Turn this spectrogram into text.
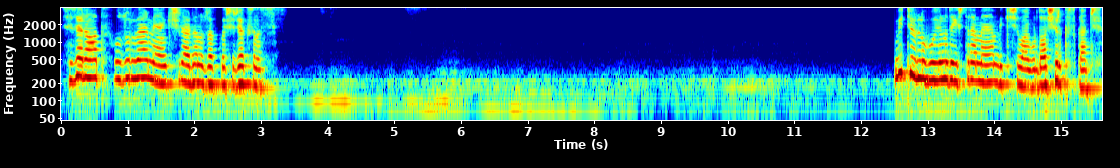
Size rahat, huzur vermeyen kişilerden uzaklaşacaksınız. Bir türlü huyunu değiştiremeyen bir kişi var burada. Aşırı kıskanç.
